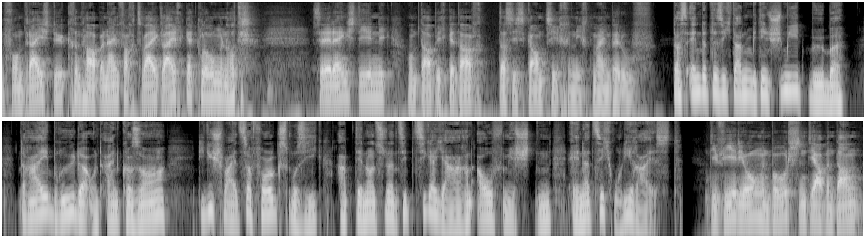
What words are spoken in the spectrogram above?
von drei Stücken haben einfach zwei gleich geklungen oder sehr engstirnig und da habe ich gedacht, das ist ganz sicher nicht mein Beruf. Das änderte sich dann mit den Schmiedbüber, drei Brüder und ein Cousin, die die Schweizer Volksmusik ab den 1970er Jahren aufmischten, erinnert sich Rudi Reist. Die vier jungen Burschen, die haben dann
